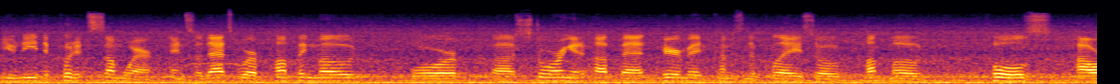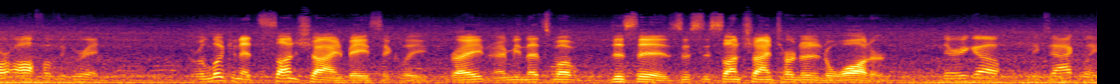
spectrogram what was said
you need to put it somewhere. And so that's where pumping mode or uh, storing it up at Pyramid comes into play. So pump mode pulls power off of the grid. We're looking at sunshine, basically, right? I mean, that's what this is. This is sunshine turned into water. There you go. Exactly.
